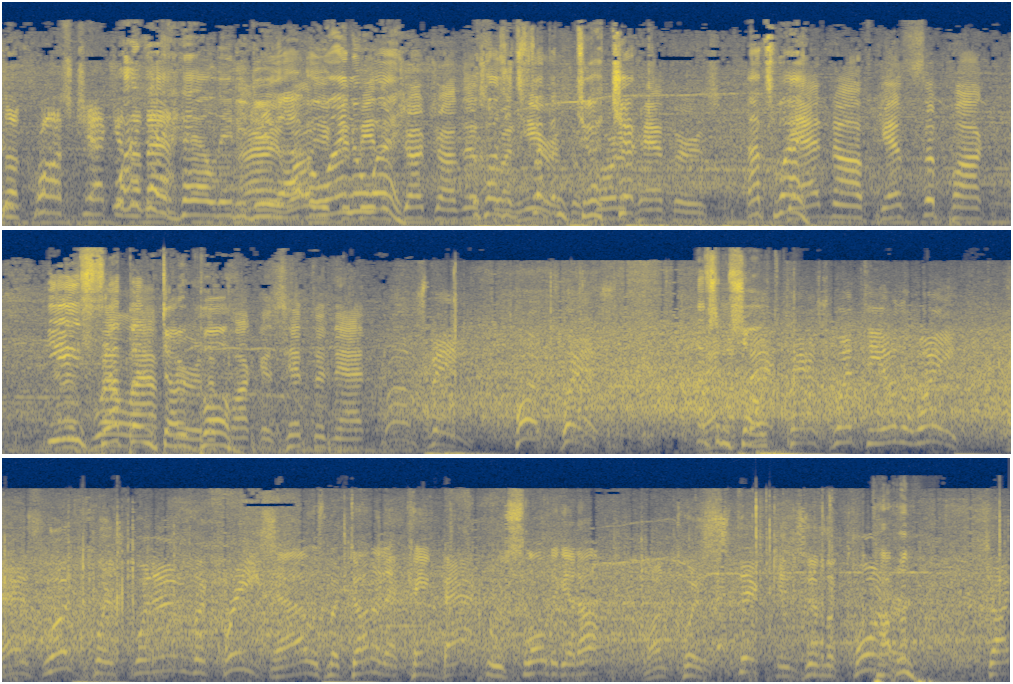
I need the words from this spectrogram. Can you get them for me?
The cross check in Why the the hell did he do right, that? well, oh, you I know be why. the judge on this because it's here. flipping The to a Florida chick. Panthers. That's why. Adnoff gets the puck. You and it's well flipping after dirtball. The puck has hit the net. Crosby, Hornqvist. Have some salt. back pass went the other way as Lundqvist went out of the crease. Yeah, it was McDonagh that came back, who was slow to get up. Lundqvist's stick is in the corner. Happening. Shot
